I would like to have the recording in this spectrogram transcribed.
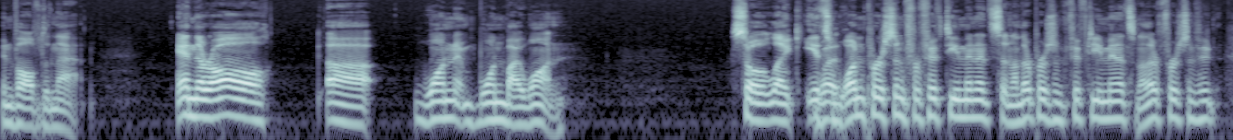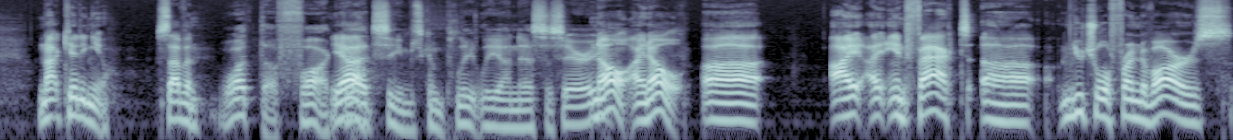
involved in that, and they're all uh, one one by one. So like it's What? one person for 15 minutes, another person 15 minutes, another person. 15, not kidding you, seven. What the fuck? Yeah. That seems completely unnecessary. No, I know. Uh, I, I, in fact, uh, a mutual friend of ours.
